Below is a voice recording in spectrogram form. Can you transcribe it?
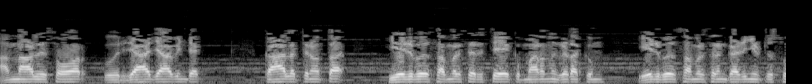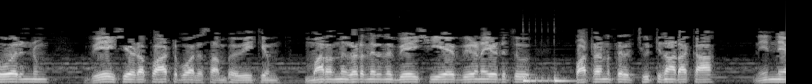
അന്നാളിൽ സോർ ഒരു രാജാവിന്റെ കാലത്തിനൊത്ത എഴുപത് സംവത്സരത്തേക്ക് മറന്നുകിടക്കും എഴുപത് സംവത്സരം കഴിഞ്ഞിട്ട് സോരനും വേശ്യയുടെ പാട്ടുപോലെ സംഭവിക്കും. മറന്നുകിടന്നിരുന്ന വേശിയെ വീണയെടുത്തു പട്ടണത്തിൽ ചുറ്റി നടക്ക നിന്നെ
